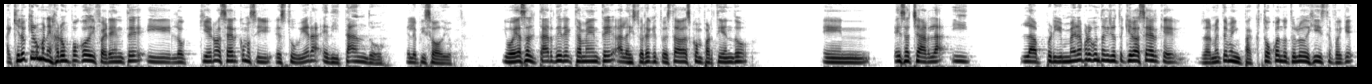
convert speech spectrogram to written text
Aquí lo quiero manejar un poco diferente y lo quiero hacer como si estuviera editando el episodio. Y voy a saltar directamente a la historia que tú estabas compartiendo en esa charla. Y la primera pregunta que yo te quiero hacer, que realmente me impactó cuando tú lo dijiste, fue que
